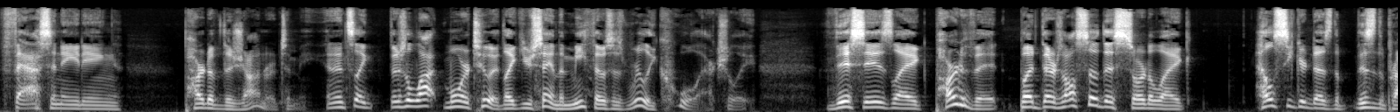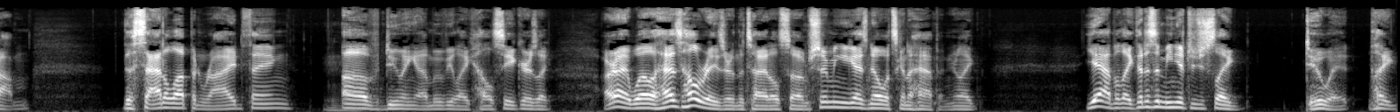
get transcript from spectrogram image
fascinating part of the genre to me. And it's like there's a lot more to it. Like you're saying the mythos is really cool actually. This is like part of it but there's also this sort of like hellseeker does the this is the problem. The saddle up and ride thing mm-hmm. of doing a movie like hellseeker is like all right well it has hellraiser in the title so i'm assuming you guys know what's going to happen. You're like yeah but like that doesn't mean you have to just like do it like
